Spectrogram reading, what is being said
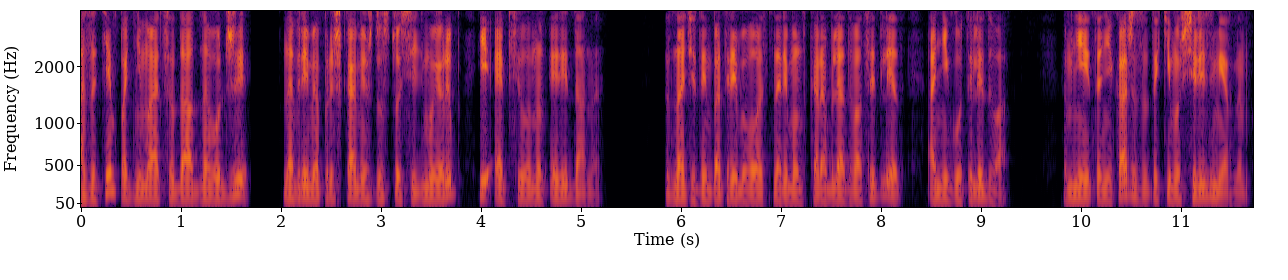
а затем поднимается до 1G на время прыжка между 107 рыб и Эпсилоном Эридана. Значит, им потребовалось на ремонт корабля 20 лет, а не год или два. Мне это не кажется таким уж чрезмерным.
